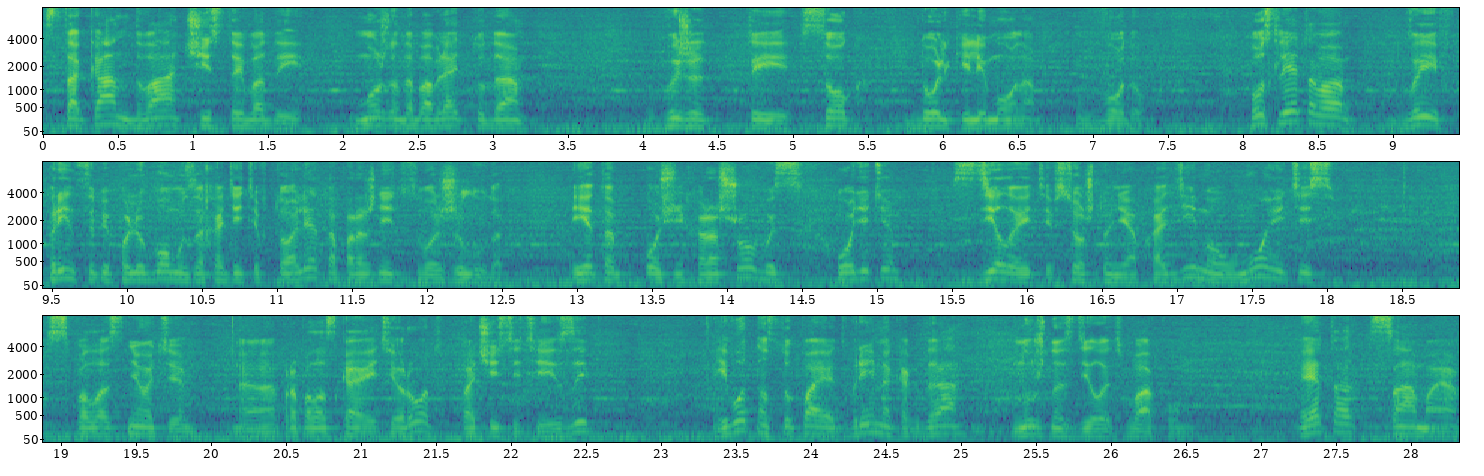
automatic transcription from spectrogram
стакан 2 чистой воды. Можно добавлять туда выжатый сок дольки лимона в воду. После этого вы, в принципе, по-любому захотите в туалет опорожнить свой желудок. И это очень хорошо. Вы сходите, сделаете все, что необходимо, умоетесь, сполоснете, прополоскаете рот, почистите язык. И вот наступает время, когда нужно сделать вакуум. Это самое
